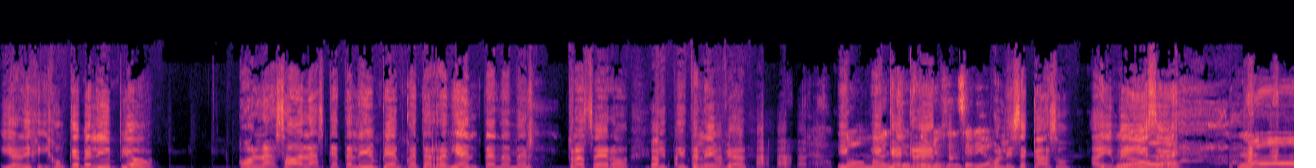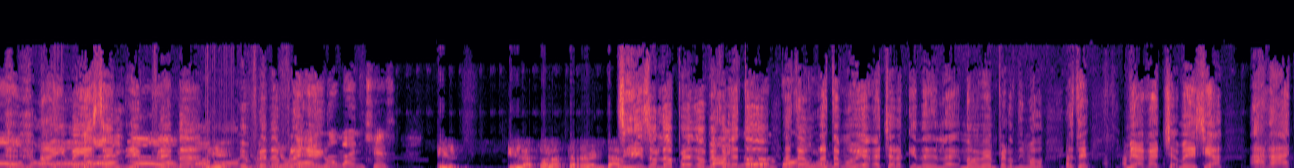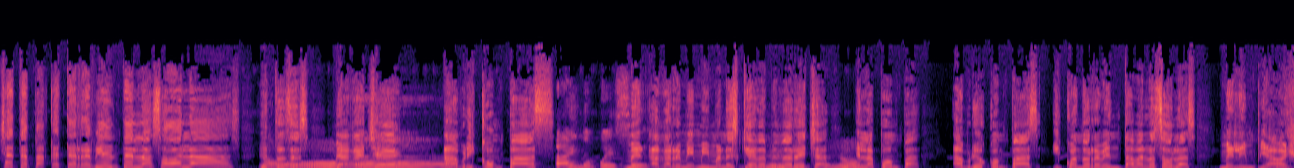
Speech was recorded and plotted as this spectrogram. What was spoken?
Y le dije, ¿y con qué me limpio? Con las olas que te limpian, que te revienten en el trasero y, y te limpian. ¿Y, No y manches, qué creen? ¿es en serio? Pues le hice caso. Ahí me No. hice. ¡No! Ahí me hice en, en plena, Oye, en plena playa. ¡Ay, no manches! ¿Y, y las olas te reventaron? Sí, eso no, pero lo mejor Ay, de no, todo, hasta, hasta me voy a agachar aquí en la, no me ven, pero ni modo. Este, me agacha, me decía, agáchate para que te revienten las olas. Entonces, me agaché, abrí compás, ¡Ay, no puede ser! me agarré mi, mi mano izquierda, mi mano derecha en la pompa, abrió compás y cuando reventaban las olas, me limpiaba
